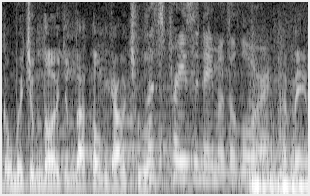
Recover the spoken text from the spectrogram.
Cùng với chúng tôi chúng ta tôn cao Chúa. Let's praise the name of the Lord. Amen.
